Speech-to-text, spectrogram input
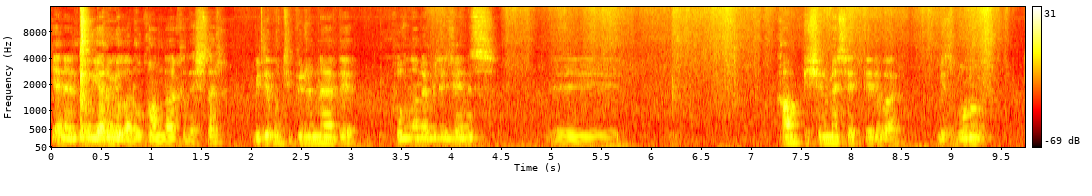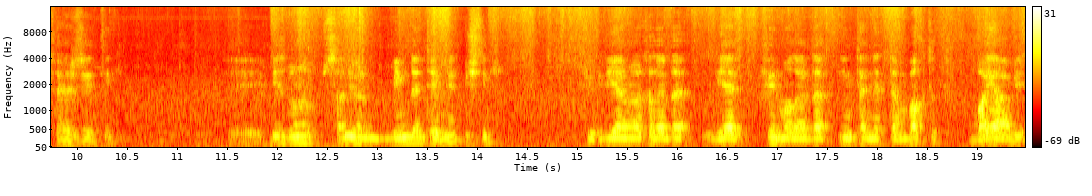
genelde uyarıyorlar bu konuda arkadaşlar. Bir de bu tip ürünlerde kullanabileceğiniz e, kamp pişirme setleri var. Biz bunu tercih ettik. E, biz bunu sanıyorum BİM'den temin etmiştik. Çünkü diğer markalarda, diğer firmalarda internetten baktık. Bayağı bir e,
